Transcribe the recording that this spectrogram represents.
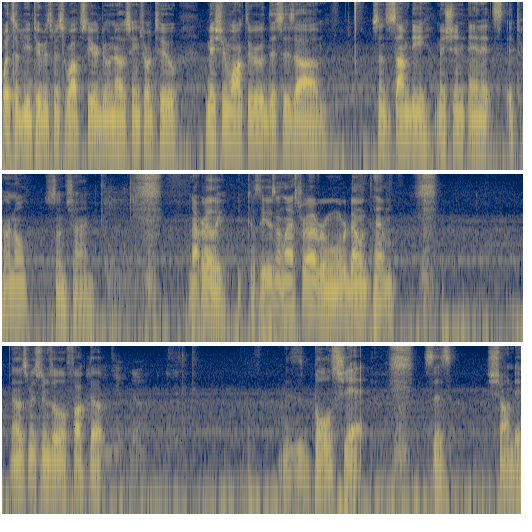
What's up YouTube? It's Mr. Waffles here doing another Saints Row 2 mission walkthrough. This is um Sons of Samedi mission and it's Eternal Sunshine. Not really, because he doesn't last forever when we're done with him. Now this mission's a little fucked up. This is bullshit. Says Shaundi.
